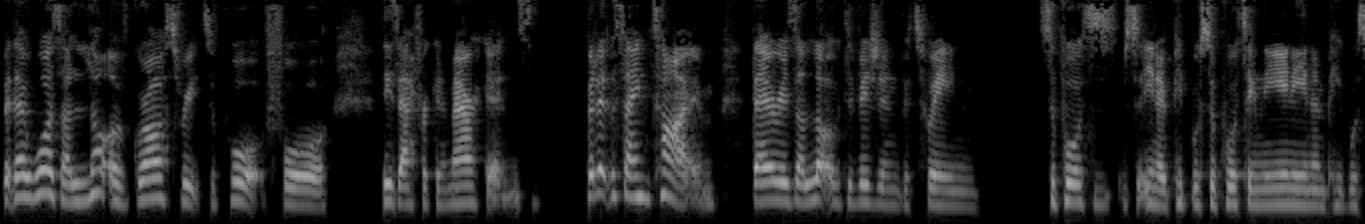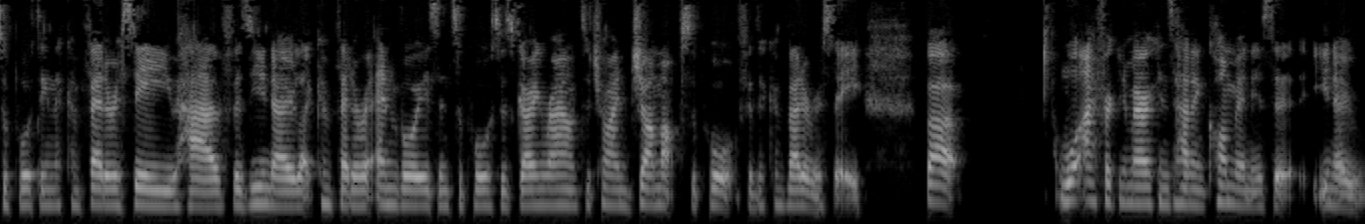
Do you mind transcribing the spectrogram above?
But there was a lot of grassroots support for these African Americans. But at the same time, there is a lot of division between supporters, you know, people supporting the Union and people supporting the Confederacy. You have, as you know, like Confederate envoys and supporters going around to try and jump up support for the Confederacy. But what African Americans had in common is that, you know,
